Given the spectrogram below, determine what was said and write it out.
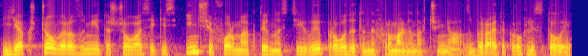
Якщо ви розумієте, що у вас якісь інші форми активності, і ви проводите неформальне навчання, збираєте круглі столи,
